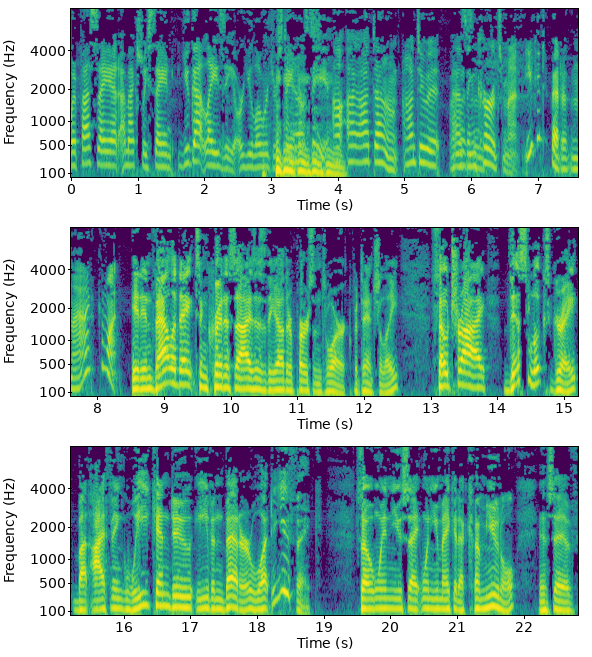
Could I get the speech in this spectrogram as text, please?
if I say it, I'm actually saying you got lazy or you lowered your Now, standards. see, I, I, I don't. I do it I as wasn't- encouragement. You can do better than that. Come on. it invalidates and criticizes the other person's work potentially. So try, this looks great, but I think we can do even better. What do you think? So when you say, when you make it a communal instead of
